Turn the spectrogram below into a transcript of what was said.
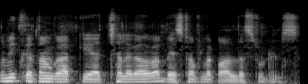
उम्मीद करता हूँ आपके अच्छा लगा होगा। Best of luck all the students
